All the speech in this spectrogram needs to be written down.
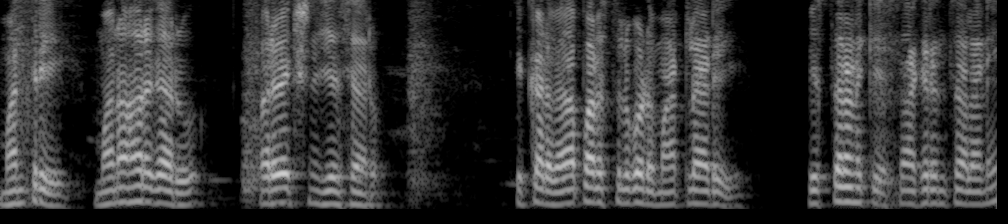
మంత్రి మనోహర్ గారు పర్యవేక్షణ చేశారు. ఇక్కడ వ్యాపారస్తులు కూడా మాట్లాడి విస్తరణకి సహకరించాలని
